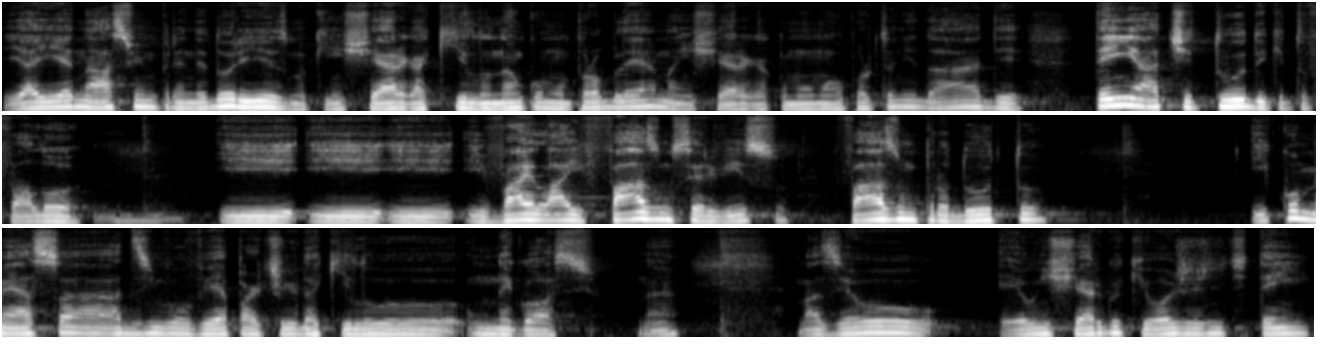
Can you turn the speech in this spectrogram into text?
E aí nasce o empreendedorismo, que enxerga aquilo não como um problema, enxerga como uma oportunidade, tem a atitude que tu falou uhum. e, e, e, e vai lá e faz um serviço, faz um produto e começa a desenvolver a partir daquilo um negócio. Né? Mas eu, eu enxergo que hoje a gente tem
